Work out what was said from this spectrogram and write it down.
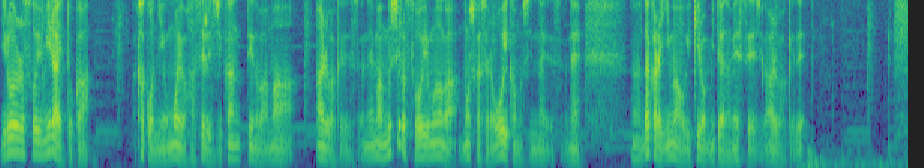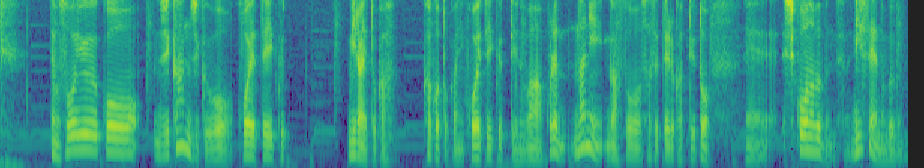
いろいろそういう未来とか過去に思いを馳せる時間っていうのはまああるわけですよね。まあ、むしろそういうものがもしかしたら多いかもしれないですよね。うん、だから今を生きろみたいなメッセージがあるわけで。でもそういうこう時間軸を超えていく未来とか過去とかに超えていくっていうのはこれ何がそうさせてるかっていうと、えー、思考の部分ですね理性の部分、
